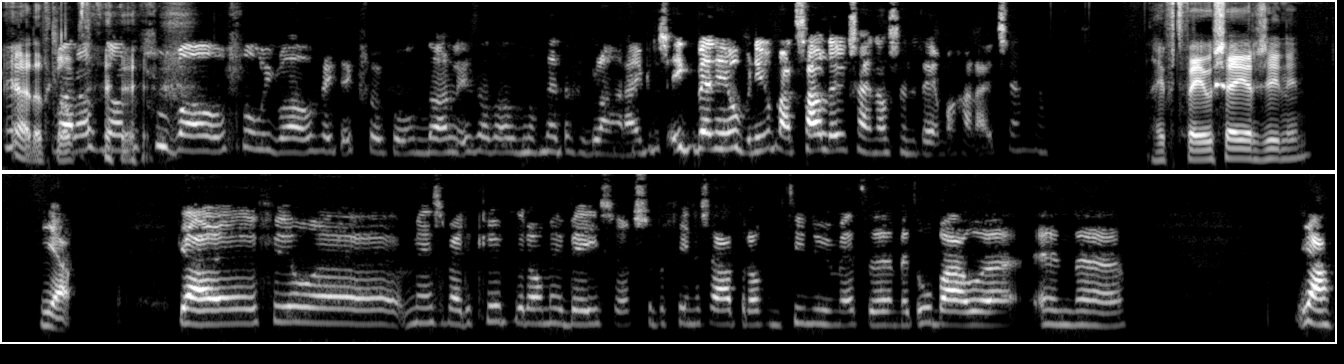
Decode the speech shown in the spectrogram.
ja, dat klopt. Maar als dan voetbal, volleybal, weet ik veel komt, dan is dat altijd nog net even belangrijker. Dus ik ben heel benieuwd. Maar het zou leuk zijn als ze het helemaal gaan uitzenden. Heeft VOC er zin in? Ja, ja, eh, veel uh, mensen bij de club er al mee bezig. Ze beginnen zaterdag om 10 uur met, uh, met opbouwen. En ja,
